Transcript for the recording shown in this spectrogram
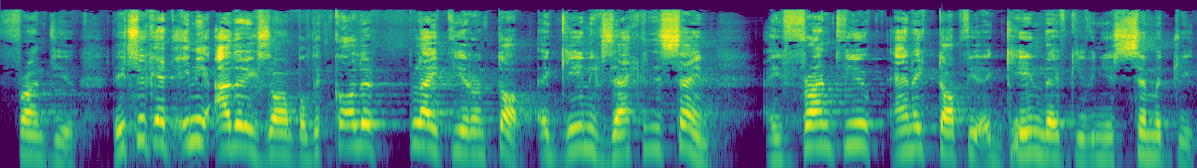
front view. Let's look at any other example. The collar plate here on top. Again, exactly the same. A front view and a top view. Again, they've given you symmetry.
